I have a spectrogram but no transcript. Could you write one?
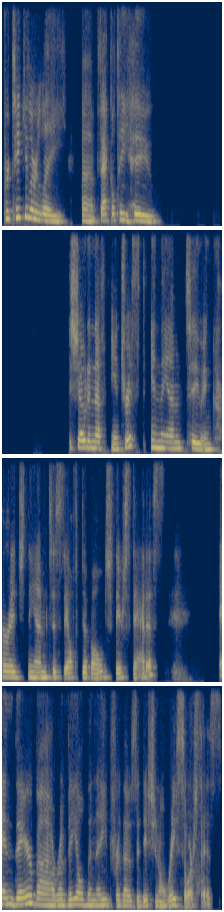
particularly uh, faculty who showed enough interest in them to encourage them to self divulge their status and thereby reveal the need for those additional resources.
